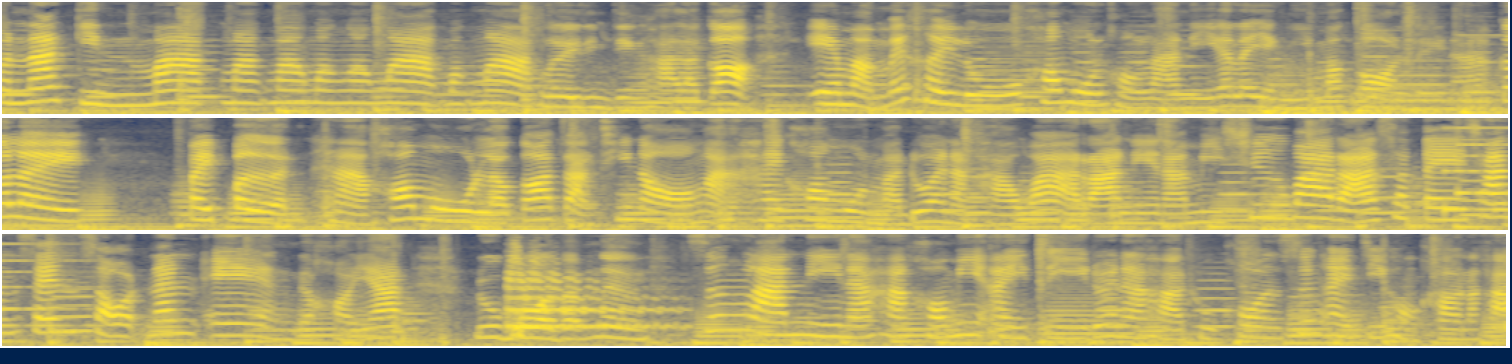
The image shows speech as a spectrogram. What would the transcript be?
มันน่ากินมากมากมากมากมากมากมากมากเลยจริง ๆค่ะ แล้วก็เอมอะไม่เคยรู้ข้อมูลของร้านนี้อะไรอย่างนี้มาก่อนเลยนะ ก็เลยไปเปิดหาข้อมูลแล้วก็จากที่น้องอะให้ข้อมูลมาด้วยนะคะ ว่าร้านนี้นะมีชื่อว่าร้านสเตชันเส้นสดนั่นเอง เดี๋ยวขออนุญาตดูโบยแบบหนึ่ง ซึ่งร้านนี้นะคะเขามี IG ด้วยนะคะ ทุกคนซึ่ง IG ของเขานะคะ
